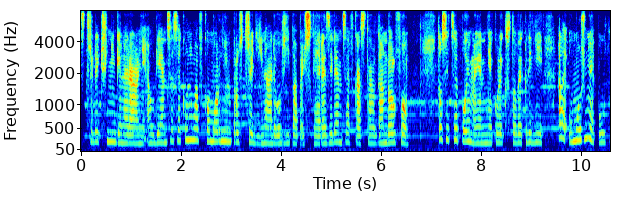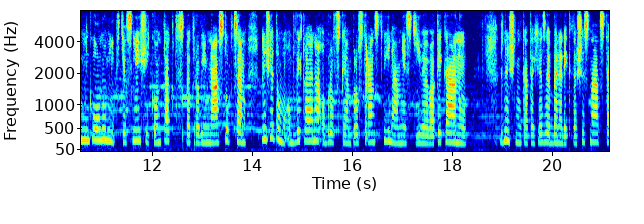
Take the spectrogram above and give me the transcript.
Středeční generální audience se konala v komorním prostředí nádvoří papežské rezidence v Castel Gandolfo. To sice pojme jen několik stovek lidí, ale umožňuje poutníkům mít těsnější kontakt s Petrovým nástupcem, než je tomu obvyklé na obrovském prostranství náměstí ve Vatikánu. Dnešní katecheze Benedikta XVI.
